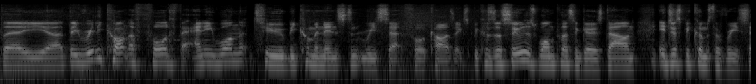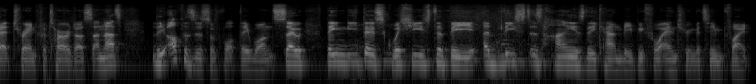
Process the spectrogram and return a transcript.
they uh, they really can't afford for anyone to become an instant reset for Kha'Zix because as soon as one person goes down, it just becomes the reset train for Tiridus, and that's the opposite of what they want. So they need those squishies to be at least as high as they can be before entering a team fight.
